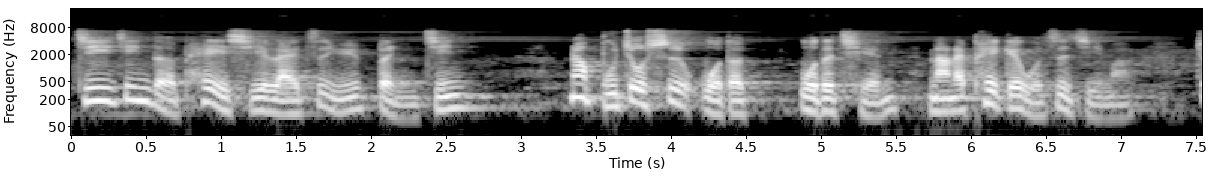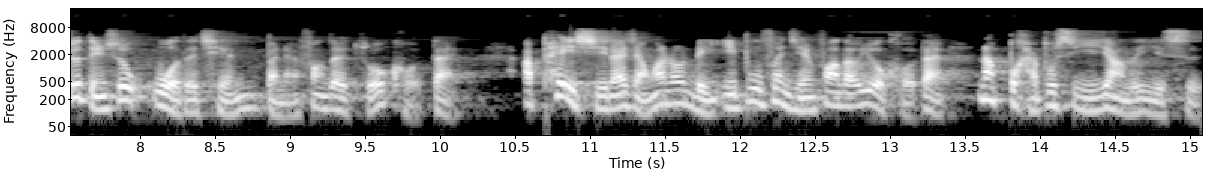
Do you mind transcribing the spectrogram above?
基金的配息来自于本金，那不就是我的？我的钱拿来配给我自己吗？就等于是我的钱本来放在左口袋啊，配息来讲话呢，领一部分钱放到右口袋，那不还不是一样的意思？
